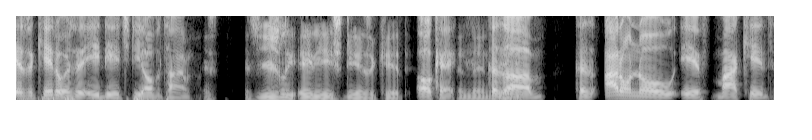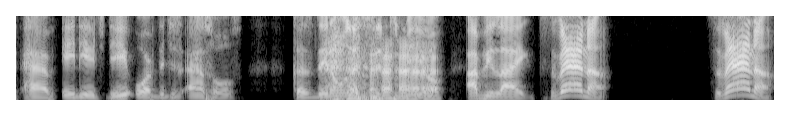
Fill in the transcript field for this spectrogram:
as a kid or is it ADHD all the time? It's usually ADHD as a kid, Okay, and then because um, because I don't know if my kids have ADHD or if they're just assholes because they don't listen to me. Yo, I'd be like Savannah, Savannah,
